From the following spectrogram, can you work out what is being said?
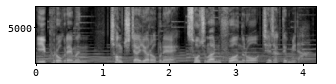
이 프로그램은 청취자 여러분의 소중한 후원으로 제작됩니다.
